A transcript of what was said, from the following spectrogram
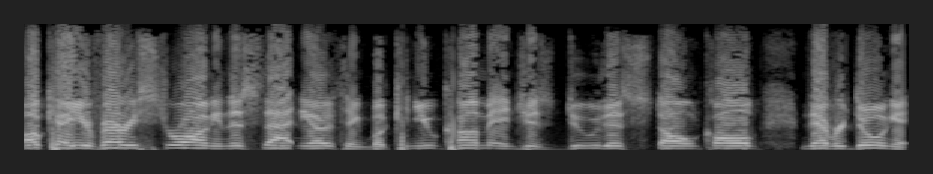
okay, you're very strong in this, that, and the other thing, but can you come and just do this stone cold, never doing it?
